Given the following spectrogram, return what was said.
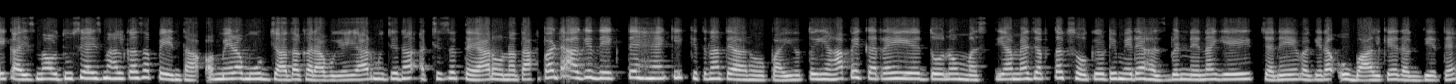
एक आइज़ में और दूसरी आइज़ में हल्का सा पेन था और मेरा मूड ज़्यादा खराब हो गया। यार मुझे ना अच्छे से तैयार होना था बट आगे देखते हैं कि कितना तैयार हो पाई हो। तो यहाँ पे कर रहे ये दोनों मस्तियाँ। मैं जब तक सो के उठी मेरे हस्बैंड ने ना ये चने वगैरह उबाल के रख दिए थे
